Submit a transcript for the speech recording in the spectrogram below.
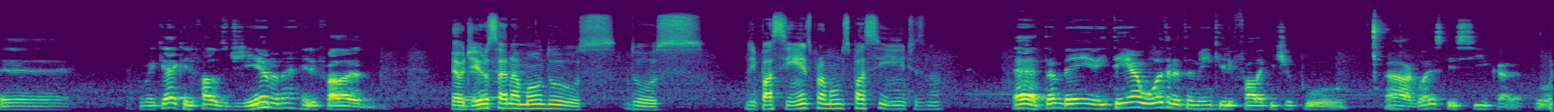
É, como é que é que ele fala do dinheiro, né? Ele fala. É, o dinheiro é, sai na mão dos, dos impacientes para a mão dos pacientes, né? É, também. E tem a outra também que ele fala que, tipo. Ah, agora esqueci, cara. Pô.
